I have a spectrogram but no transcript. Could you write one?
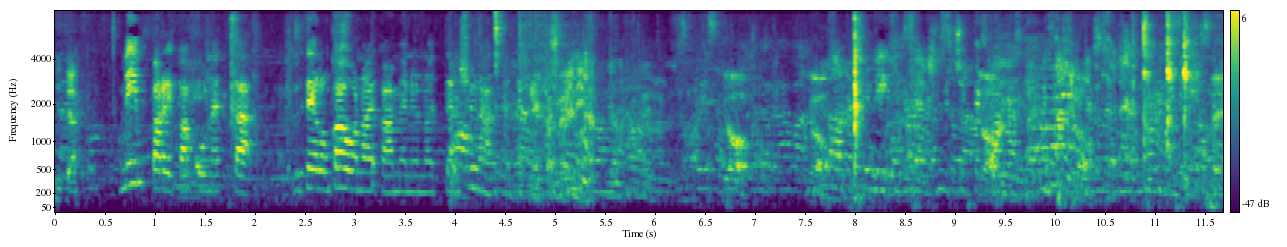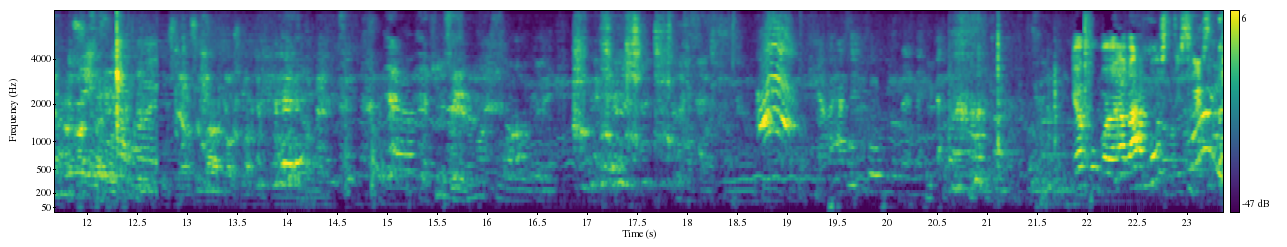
Mitä? mimpparikakun, että teillä on kauan aikaa mennyt noiden sydänten tekemiseen. Joo. Joo. Siellä on syvää toisellakin puolella. Siinä. Joku voi olla vähän mustisesta.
